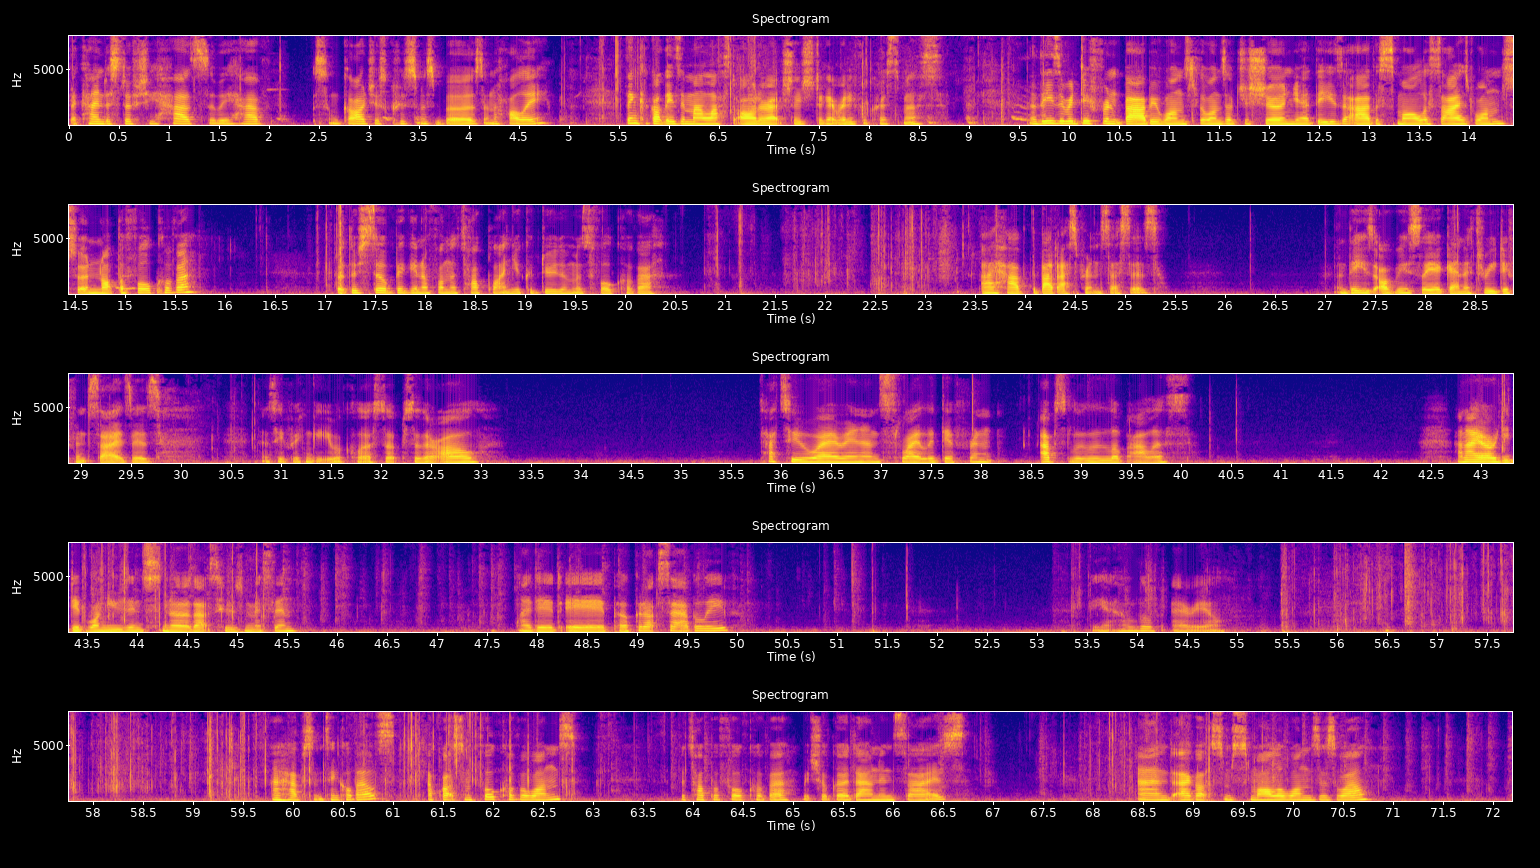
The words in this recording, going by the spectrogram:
The kind of stuff she has. So we have some gorgeous Christmas bows and holly. I think I got these in my last order actually just to get ready for Christmas. Now these are a different Barbie ones to the ones I've just shown you. These are the smaller sized ones, so not the full cover. But they're still big enough on the top line, you could do them as full cover. I have the Badass Princesses. And these obviously, again, are three different sizes. Let's see if we can get you a close-up. So they're all tattoo wearing and slightly different absolutely love Alice. And I already did one using snow, that's who's missing. I did a polka dot set, I believe. But yeah, I love Ariel. I have some Tinker Bells. I've got some full cover ones. The top of full cover, which will go down in size and I got some smaller ones as well.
